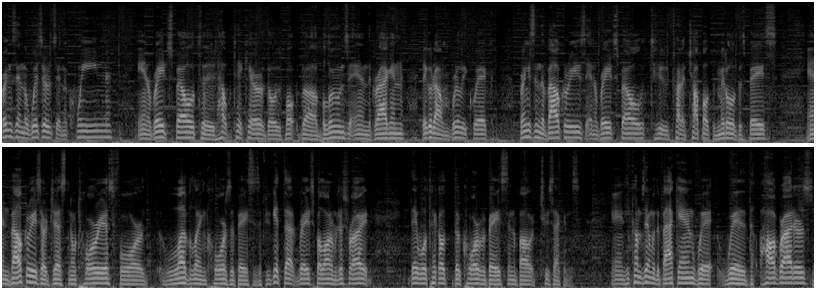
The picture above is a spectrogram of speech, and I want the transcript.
Brings in the wizards and the queen and a rage spell to help take care of those the balloons and the dragon. They go down really quick. Brings in the Valkyries and a rage spell to try to chop out the middle of this base. And Valkyries are just notorious for leveling cores of bases. If you get that rage spell on them just right, they will take out the core of a base in about two seconds. And he comes in with the back end with, with Hog Riders.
